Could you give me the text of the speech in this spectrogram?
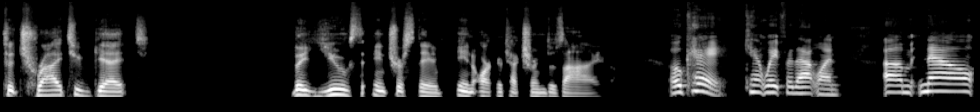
to try to get the youth interested in architecture and design. Okay. Can't wait for that one. Um, now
